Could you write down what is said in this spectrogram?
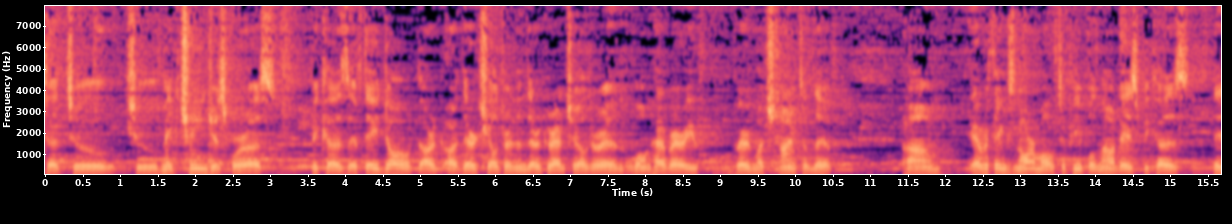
to, to, to make changes for us because if they don't, our, our, their children and their grandchildren won't have very, very much time to live. Um, everything's normal to people nowadays because they,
